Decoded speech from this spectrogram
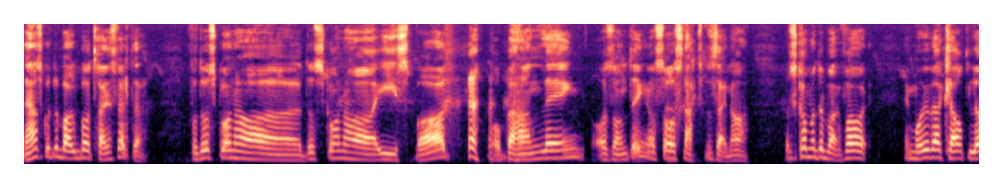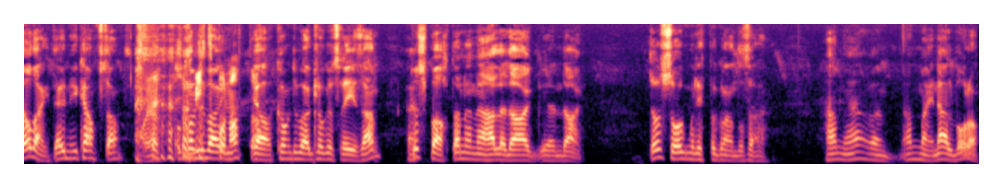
Nei, han skulle tilbake på treningsfeltet. For da skulle han ha, da skulle han ha isbad og behandling og sånne ting. Og så snakkes vi senere. Og så kom han tilbake, for jeg må jo være klar til lørdag. Det er jo ny kamp. sant? Og Så midt tilbake, på natta? Ja, kom tilbake klokka tre. sant? Da sparte han en halv dag en dag. Da så vi litt på hverandre og sa han, er, han mener alvor, da.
